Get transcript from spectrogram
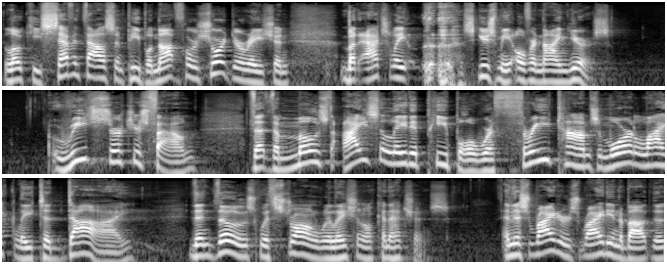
low key. 7,000 people, not for a short duration, but actually, excuse me, over nine years. Researchers found that the most isolated people were three times more likely to die than those with strong relational connections. And this writer's writing about the,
